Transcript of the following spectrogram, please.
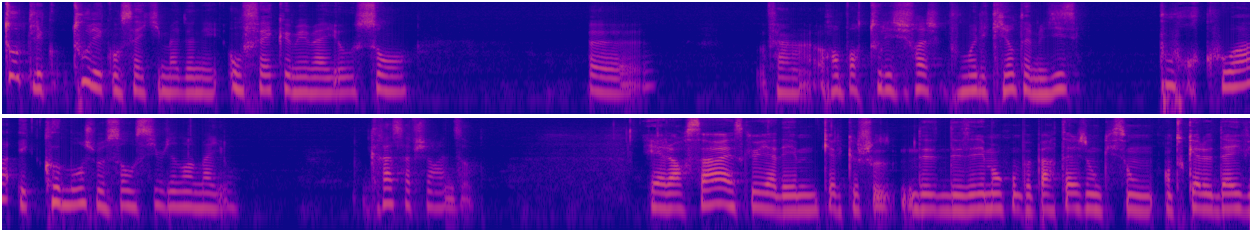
Tous les conseils qu'il m'a donnés ont fait que mes maillots sont. Euh, enfin, remportent tous les suffrages. Pour moi, les clientes, elles me disent pourquoi et comment je me sens aussi bien dans le maillot? Grâce à Fiorenzo. Et alors ça, est-ce qu'il y a des, quelque chose, des, éléments qu'on peut partager, donc qui sont, en tout cas, le dive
